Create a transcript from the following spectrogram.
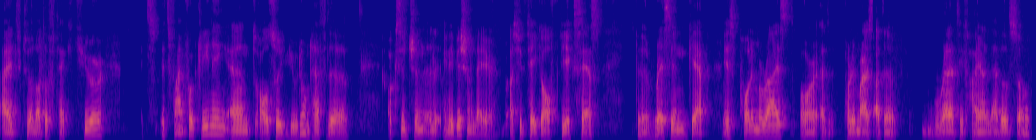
I do a lot of tack cure. It's it's fine for cleaning, and also you don't have the oxygen inhibition layer. As you take off the excess, the resin gap is polymerized or at, polymerized at a relative higher level, so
